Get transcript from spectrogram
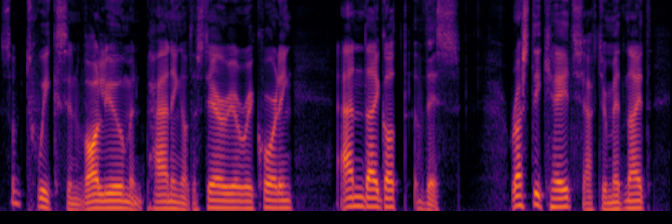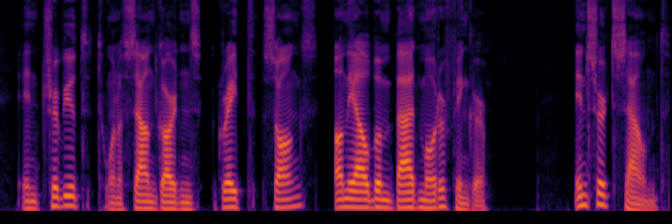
some tweaks in volume and panning of the stereo recording, and I got this Rusty Cage After Midnight in tribute to one of Soundgarden's great songs on the album Badmotorfinger. Insert sound.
